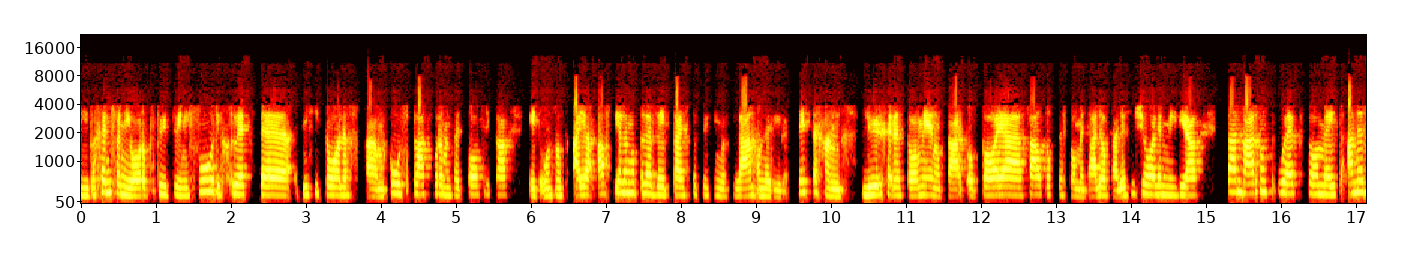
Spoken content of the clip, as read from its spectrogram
die begin van die jaar op Food24, die grootste digitale um, kosplatform in Suid-Afrika, het ons ons eie afdeling op hulle webtuiste Cooking with Lamb onder die resepte gaan loer gerus daarmee en ons werk op baie veldtogte saam met hulle op hulle sosiale media dan werk ons ook saam met ander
